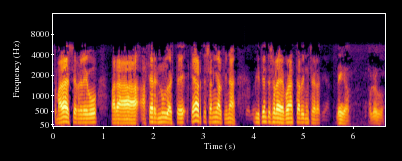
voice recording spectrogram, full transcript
tomará ese relevo para hacer nudo, este, que es artesanía al final. Vicente Soler, buenas tardes y muchas gracias. Venga, hasta luego.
